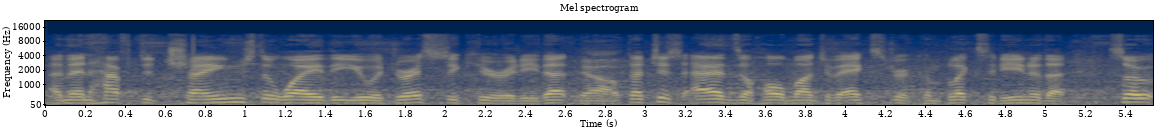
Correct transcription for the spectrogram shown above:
and then have to change the way that you address security, that, Yeah. that just adds a whole bunch of extra complexity into that. So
